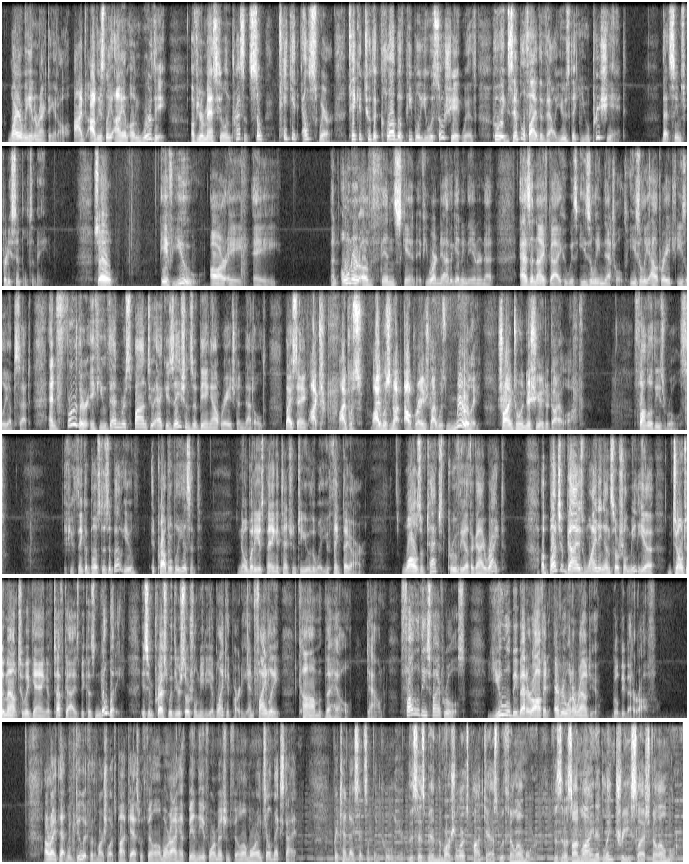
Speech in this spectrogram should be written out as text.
Why are we interacting at all? i obviously, I am unworthy of your masculine presence. So take it elsewhere. Take it to the club of people you associate with who exemplify the values that you appreciate. That seems pretty simple to me. So if you are a, a an owner of thin skin, if you are navigating the internet as a knife guy who is easily nettled, easily outraged, easily upset. And further, if you then respond to accusations of being outraged and nettled by saying, I, I, was, I was not outraged, I was merely trying to initiate a dialogue. Follow these rules. If you think a post is about you, it probably isn't. Nobody is paying attention to you the way you think they are. Walls of text prove the other guy right. A bunch of guys whining on social media don't amount to a gang of tough guys because nobody is impressed with your social media blanket party. And finally, calm the hell down. Follow these five rules. You will be better off, and everyone around you will be better off. All right, that will do it for the Martial Arts Podcast with Phil Elmore. I have been the aforementioned Phil Elmore. Until next time, pretend I said something cool here. This has been the Martial Arts Podcast with Phil Elmore. Visit us online at linktree slash Phil Elmore.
